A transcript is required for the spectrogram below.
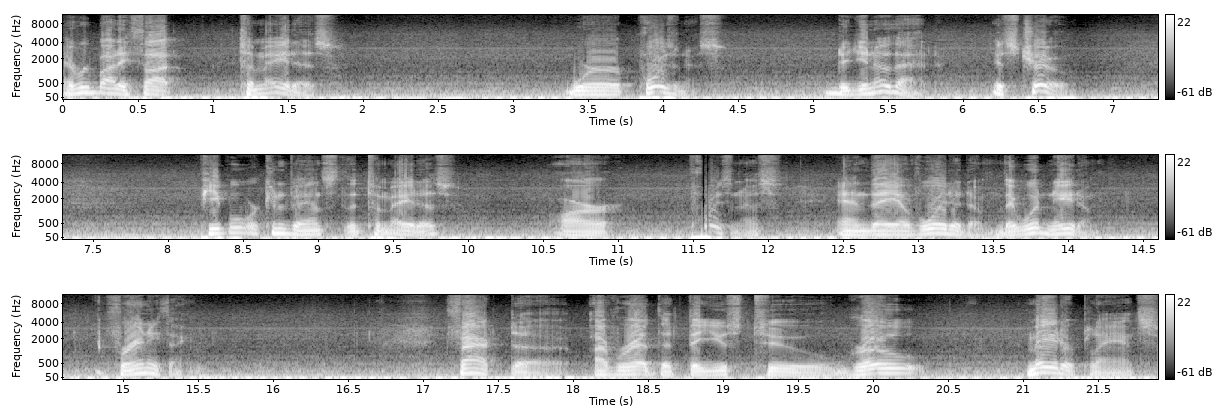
everybody thought tomatoes were poisonous? Did you know that? It's true. People were convinced that tomatoes are poisonous, and they avoided them. They wouldn't eat them for anything. Fact, uh, I've read that they used to grow tomato plants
